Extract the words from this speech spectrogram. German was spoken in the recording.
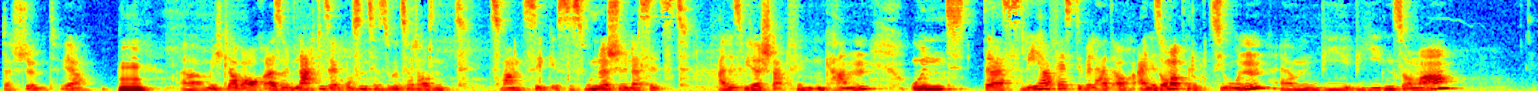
Das stimmt, ja. Mhm. Ähm, ich glaube auch, also nach dieser großen Zäsur 2020 ist es wunderschön, dass jetzt alles wieder stattfinden kann. Und das Leha Festival hat auch eine Sommerproduktion, ähm, wie, wie jeden Sommer.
